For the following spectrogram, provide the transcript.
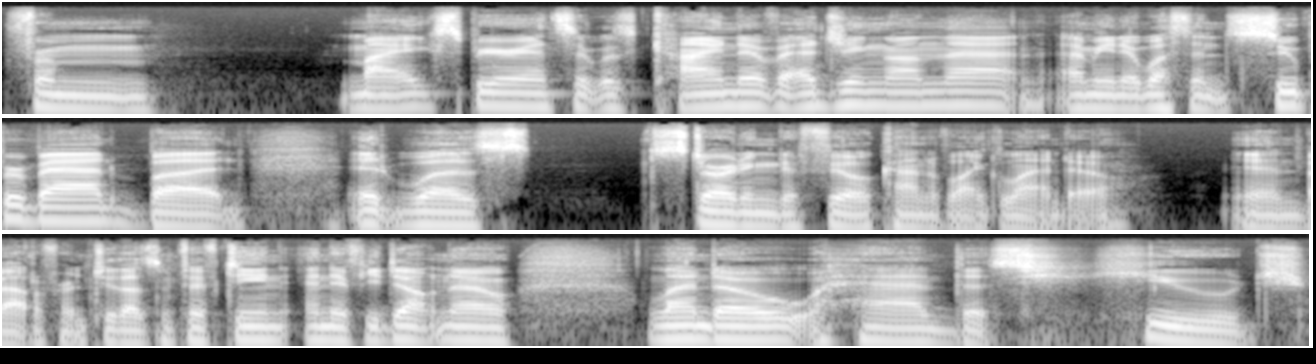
from my experience. It was kind of edging on that. I mean, it wasn't super bad, but it was starting to feel kind of like Lando in Battlefront 2015. And if you don't know, Lando had this huge,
